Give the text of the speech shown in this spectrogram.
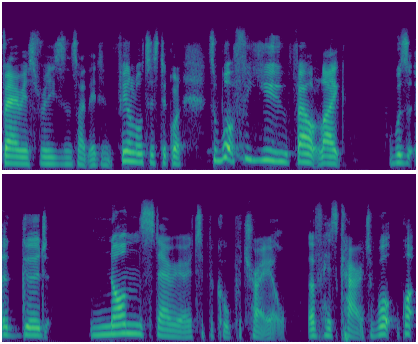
various reasons, like they didn't feel autistic. Or, so what for you felt like was a good non-stereotypical portrayal of his character what what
